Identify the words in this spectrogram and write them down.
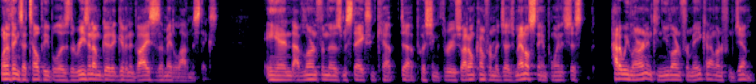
One of the things I tell people is the reason I'm good at giving advice is I've made a lot of mistakes. And I've learned from those mistakes and kept uh, pushing through. So I don't come from a judgmental standpoint. It's just how do we learn? And can you learn from me? Can I learn from Jim?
